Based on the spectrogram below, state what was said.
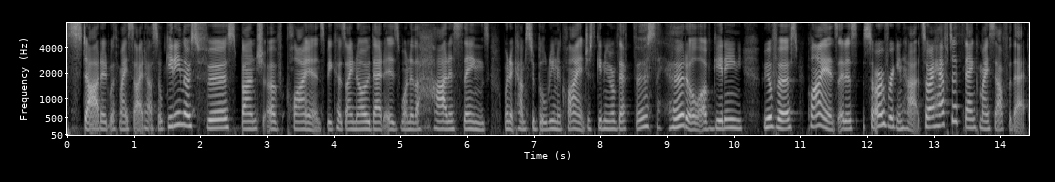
started with my side hustle, getting those first bunch of clients, because I know that is one of the hardest things when it comes to building a client, just getting over that first hurdle of getting your first clients. It is so freaking hard. So I have to thank myself for that.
